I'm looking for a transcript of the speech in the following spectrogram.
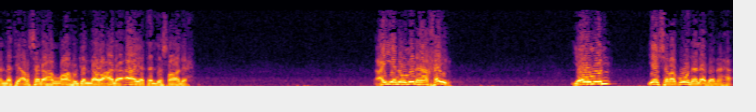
التي أرسلها الله جل وعلا آية لصالح. عينوا منها خير. يوم يشربون لبنها.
